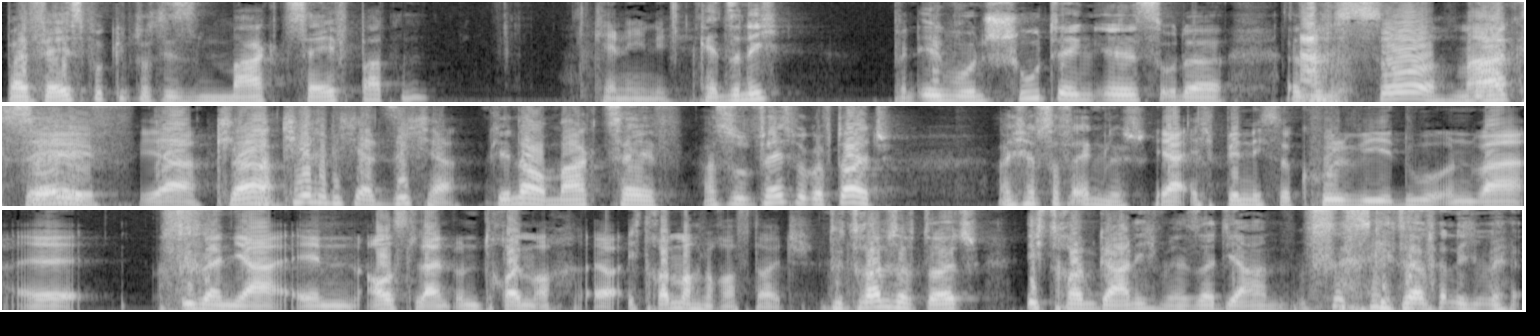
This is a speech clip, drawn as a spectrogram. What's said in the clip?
bei Facebook gibt es doch diesen Markt Safe-Button. Kenne ich nicht. Kennst du nicht? Wenn irgendwo ein Shooting ist oder also Ach so, Mark Mark Safe. Safe. Ja, Klar. Markiere dich als sicher. genau, marked safe. Hast du Facebook auf Deutsch? Ah, Ich hab's auf Englisch. Ja, ich bin nicht so cool wie du und war äh, über ein Jahr im Ausland und träume auch, äh, ich träume auch noch auf Deutsch. Du träumst auf Deutsch, ich träume gar nicht mehr, seit Jahren. Das geht einfach nicht mehr.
